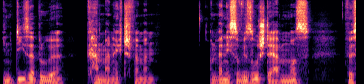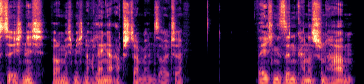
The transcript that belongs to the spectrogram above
In dieser Brühe kann man nicht schwimmen. Und wenn ich sowieso sterben muss, wüsste ich nicht, warum ich mich noch länger abstammeln sollte. Welchen Sinn kann es schon haben,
